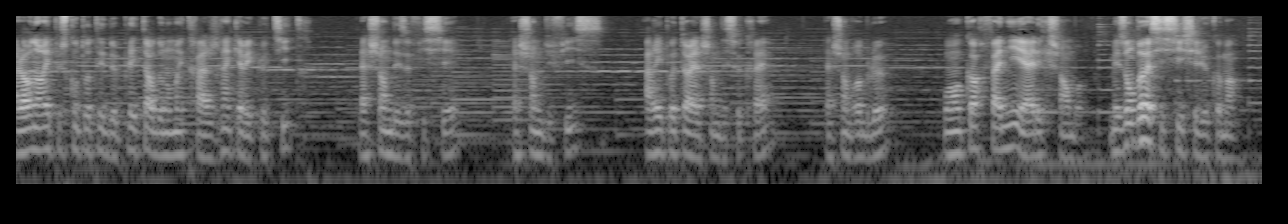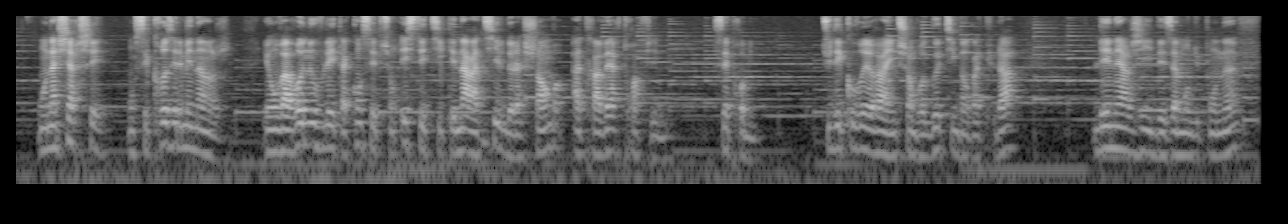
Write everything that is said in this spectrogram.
Alors on aurait pu se contenter de pléthore de longs métrages rien qu'avec le titre La chambre des officiers, La chambre du fils, Harry Potter et la chambre des secrets, La chambre bleue, ou encore Fanny et Alex Chambre. Mais on bosse ici chez Lieu commun. On a cherché, on s'est creusé le méninge, et on va renouveler ta conception esthétique et narrative de la chambre à travers trois films. C'est promis. Tu découvriras une chambre gothique dans Dracula, l'énergie des amants du Pont Neuf,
